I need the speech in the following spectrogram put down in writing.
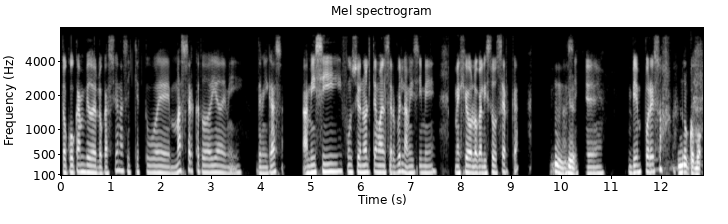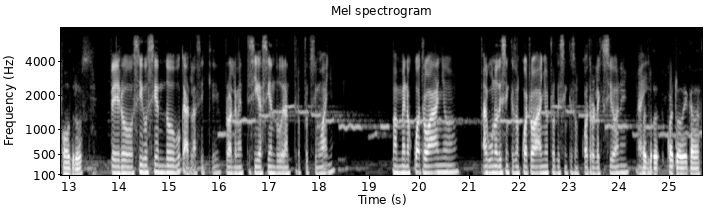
tocó cambio de locación, así que estuve más cerca todavía de de mi casa. A mí sí funcionó el tema del server, a mí sí me, me geolocalizó cerca. Así que bien por eso, No como otros. pero sigo siendo vocal, así que probablemente siga siendo durante los próximos años. Más o menos cuatro años. Algunos dicen que son cuatro años, otros dicen que son cuatro elecciones. Cuatro, cuatro décadas.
